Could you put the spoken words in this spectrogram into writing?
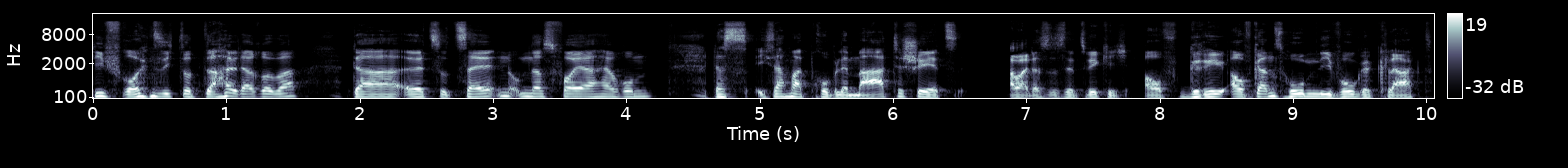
Die freuen sich total darüber, da äh, zu zelten um das Feuer herum. Das, ich sag mal, problematische jetzt aber das ist jetzt wirklich auf, auf ganz hohem Niveau geklagt.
